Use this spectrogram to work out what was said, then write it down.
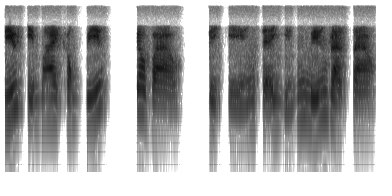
nếu chị Mai không biết, cho vào, thì chuyện sẽ diễn biến ra sao.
